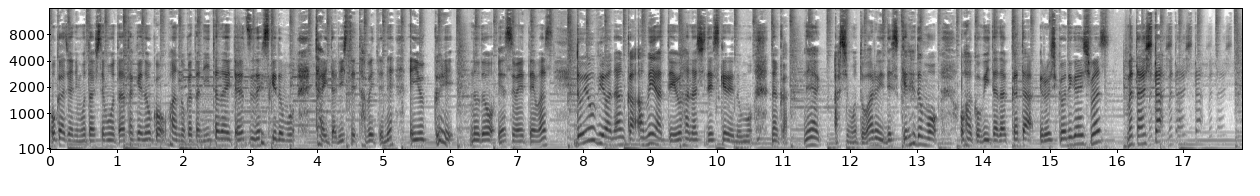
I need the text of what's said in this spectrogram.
お母ちゃんに持たしてもうたたけのこファンの方にいただいたやつですけども炊いたりして食べてね、えー、ゆっくり喉を休めてます。土曜日はなんか雨やっていう話ですけれどもなんかね足元悪いですけれどもお運びいただく方よろしくお願いします。また明日また明日また明日。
